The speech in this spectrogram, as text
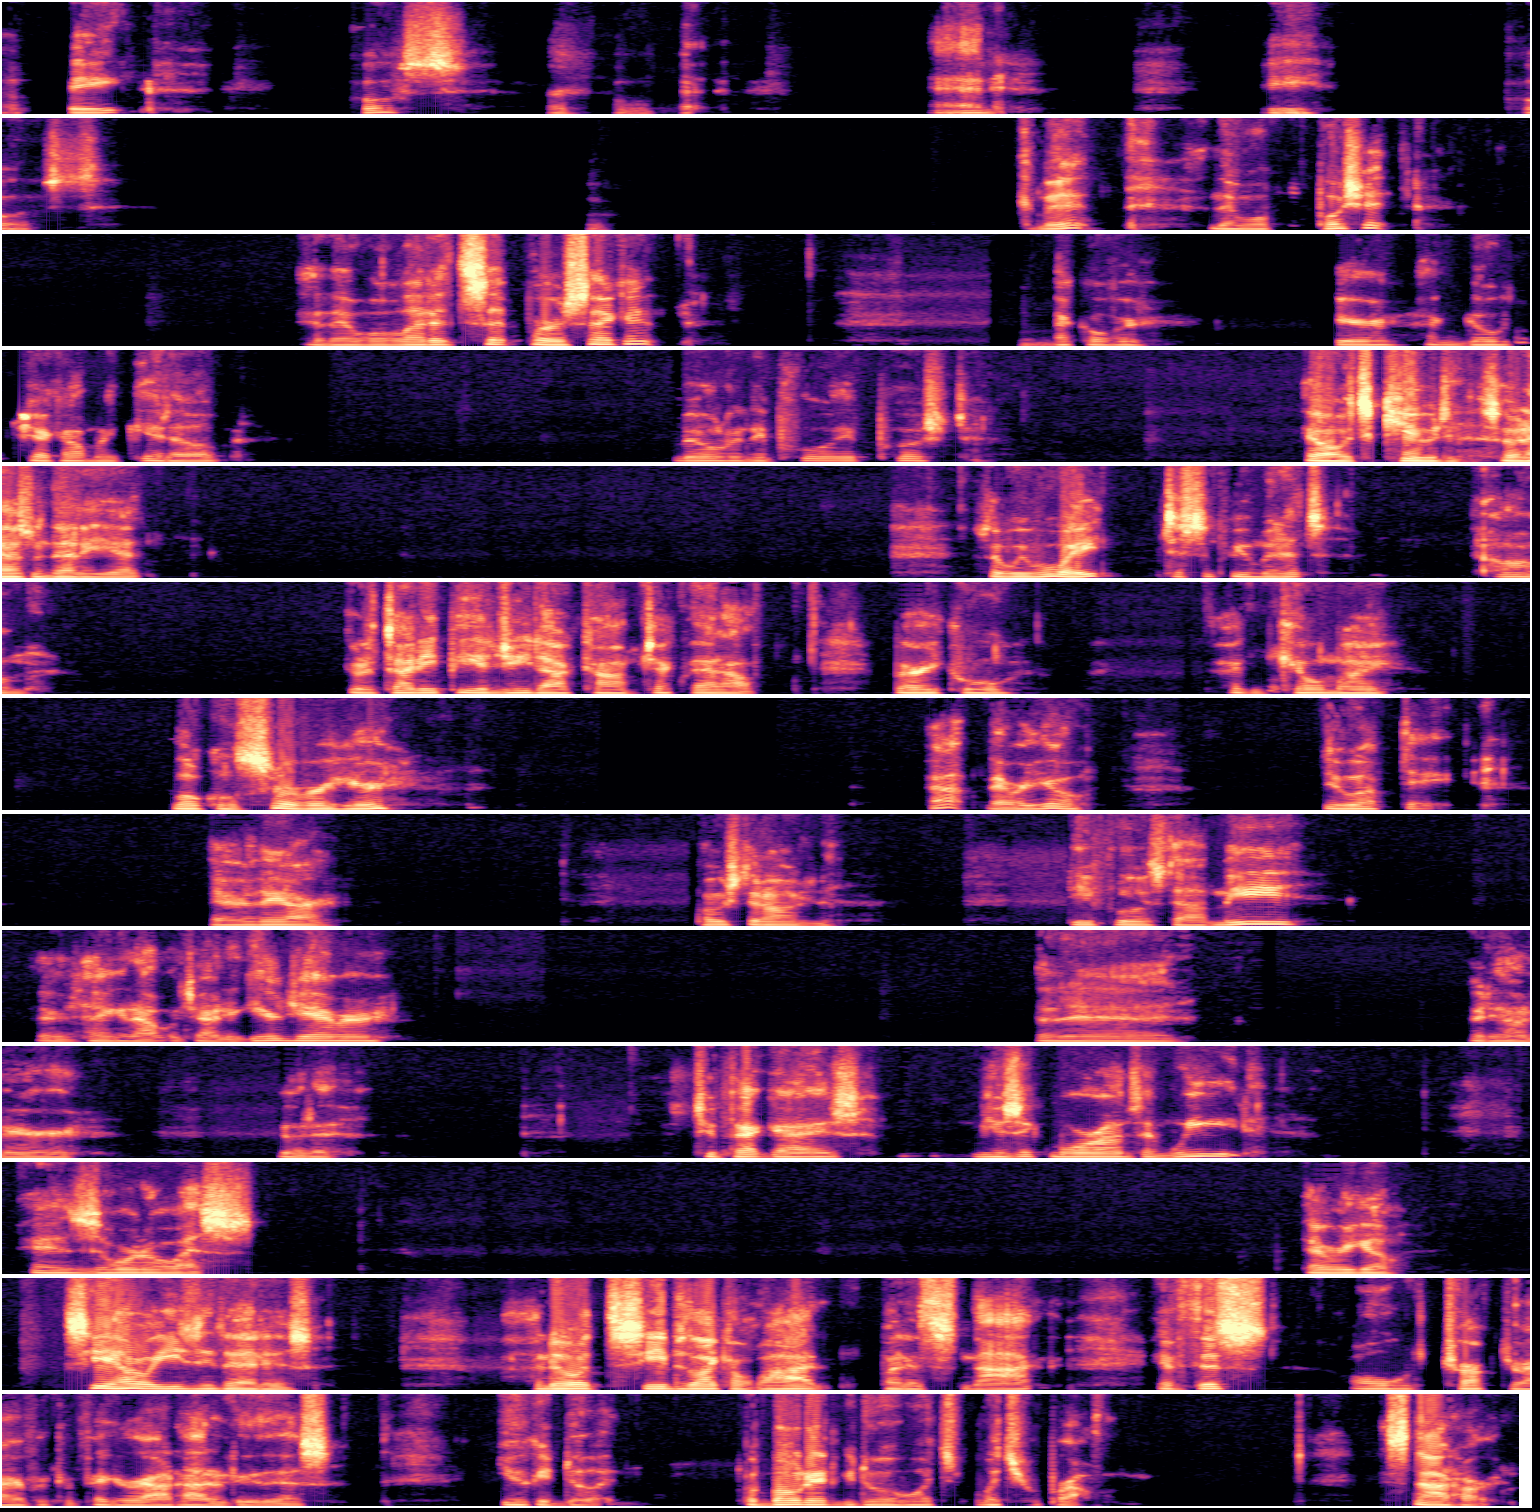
update posts, or oh, add the posts. Commit, then we'll push it and then we'll let it sit for a second. Back over here, I can go check out my GitHub. Build and deploy pushed. Oh, it's queued, so it hasn't done it yet. So we will wait just a few minutes. Um, go to tinypng.com. Check that out. Very cool. I can kill my local server here. Ah, there we go. New update. There they are. Posted on defluence.me. There's hanging out with Johnny Gear Jammer. And then go down here, go to Two Fat Guys, Music Morons and Weed and Zorin OS. There we go. See how easy that is. I know it seems like a lot, but it's not. If this old truck driver can figure out how to do this, you could do it. But Bonehead can do it. What's, what's your problem? It's not hard.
